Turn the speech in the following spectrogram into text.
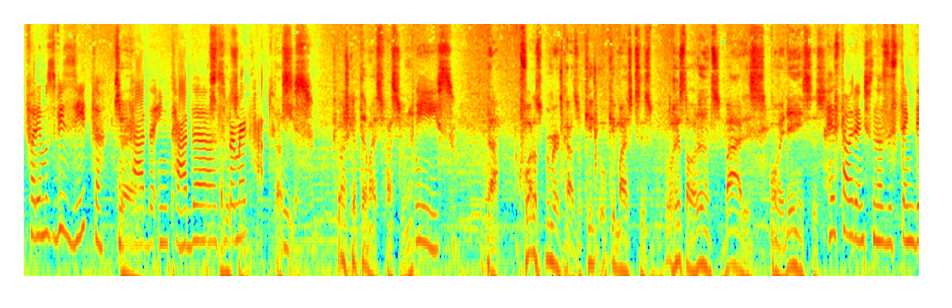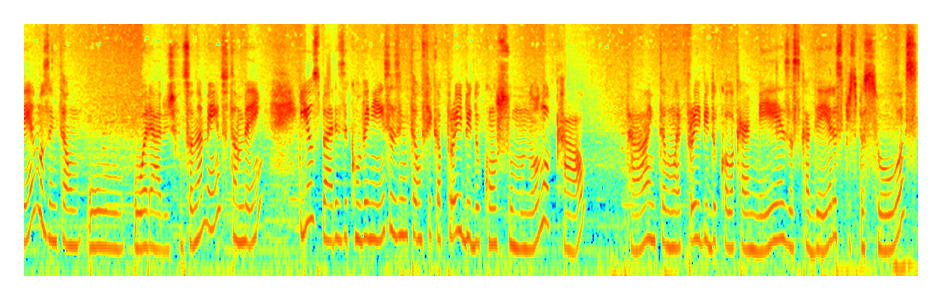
faremos visita em cada, em cada supermercado. Tá isso. Certo. Eu acho que é até mais fácil, né? Isso. Tá. Fora supermercados, o que, o que mais que vocês. Restaurantes, bares, conveniências? Restaurantes nós estendemos, então, o, o horário de funcionamento também. E os bares e conveniências, então, fica proibido o consumo no local tá? Então é proibido colocar mesas, cadeiras para as pessoas.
